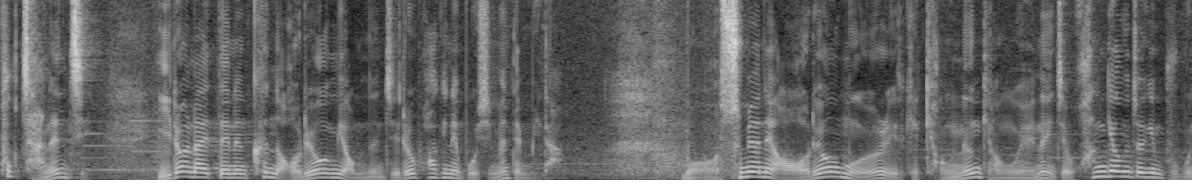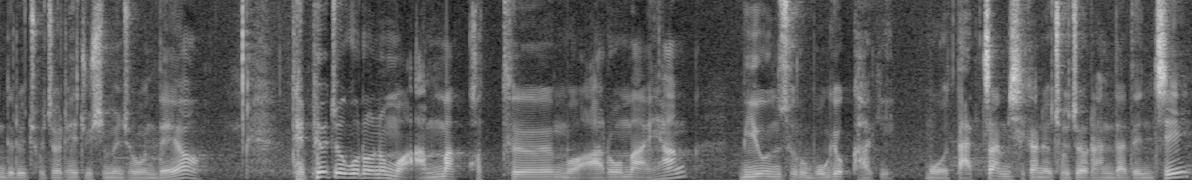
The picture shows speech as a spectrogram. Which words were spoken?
푹 자는지 일어날 때는 큰 어려움이 없는지를 확인해 보시면 됩니다. 뭐 수면의 어려움을 이렇게 겪는 경우에는 이제 환경적인 부분들을 조절해 주시면 좋은데요. 대표적으로는 뭐 안막 커튼, 뭐 아로마 향, 미온수로 목욕하기, 뭐 낮잠 시간을 조절한다든지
